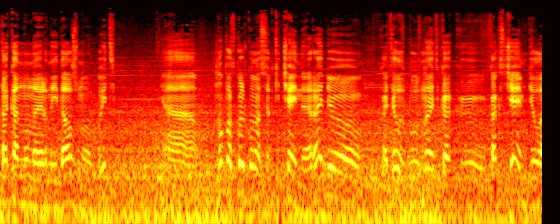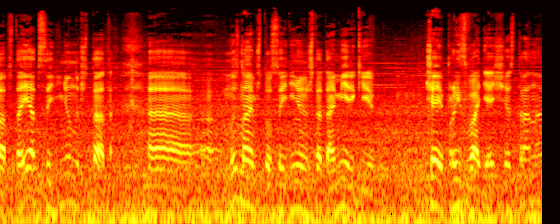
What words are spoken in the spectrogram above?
так оно, наверное, и должно быть. А, ну, поскольку у нас все-таки чайное радио, хотелось бы узнать, как, как с чаем дела обстоят в Соединенных Штатах. А, мы знаем, что Соединенные Штаты Америки чаепроизводящая страна.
